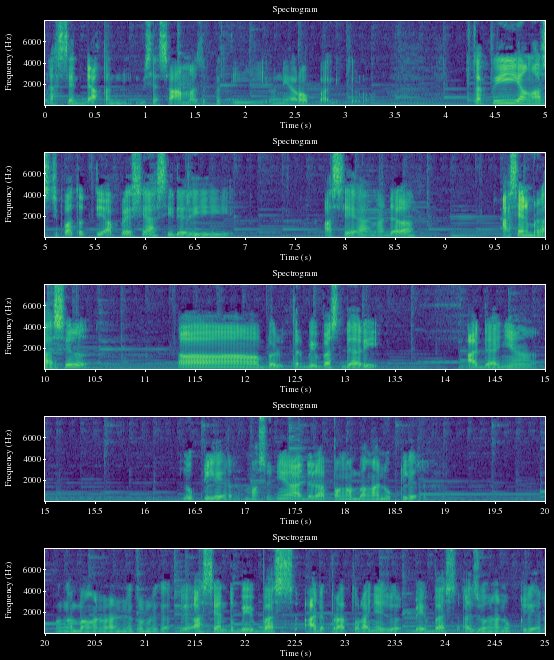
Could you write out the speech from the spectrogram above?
ASEAN tidak akan bisa sama seperti Uni Eropa gitu loh. Tetapi yang harus dipatut diapresiasi dari ASEAN adalah ASEAN berhasil uh, terbebas dari adanya nuklir, maksudnya adalah pengembangan nuklir. Pengembangan uranium nuklir. ASEAN tuh bebas, ada peraturannya bebas eh, zona nuklir.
